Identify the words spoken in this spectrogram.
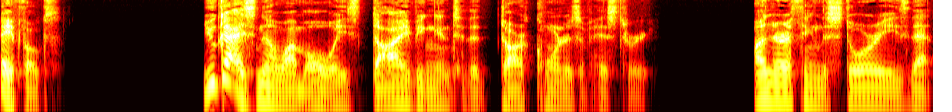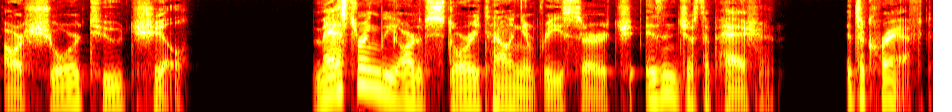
Hey, folks. You guys know I'm always diving into the dark corners of history, unearthing the stories that are sure to chill. Mastering the art of storytelling and research isn't just a passion, it's a craft.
